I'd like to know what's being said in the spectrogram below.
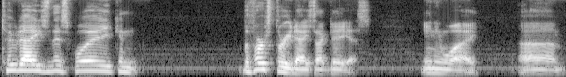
two days this week and the first three days, I guess. Anyway, um,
